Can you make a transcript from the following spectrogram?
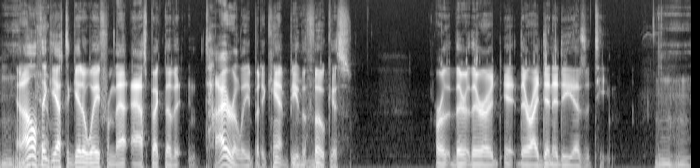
Mm-hmm. and I don't think you have to get away from that aspect of it entirely, but it can't be the mm-hmm. focus or their their their identity as a team. Mm-hmm.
